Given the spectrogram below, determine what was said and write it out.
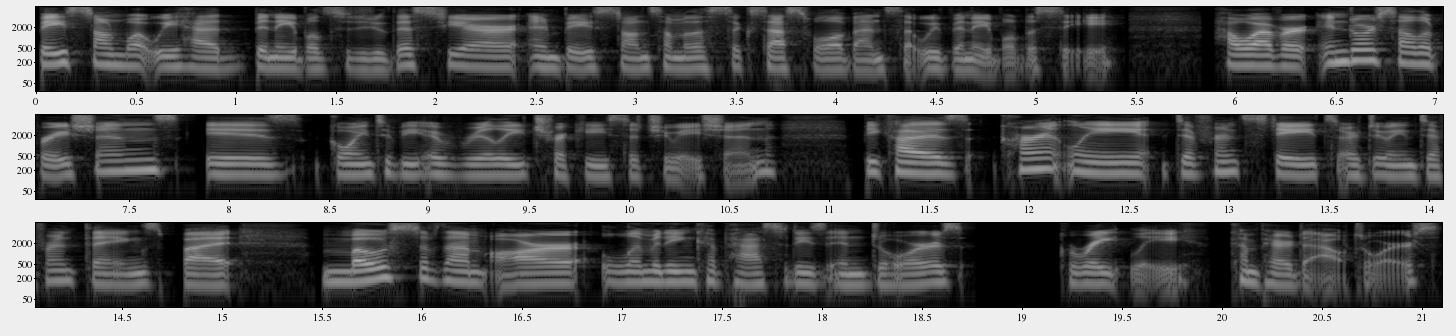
based on what we had been able to do this year and based on some of the successful events that we've been able to see. However, indoor celebrations is going to be a really tricky situation because currently different states are doing different things, but most of them are limiting capacities indoors greatly compared to outdoors.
